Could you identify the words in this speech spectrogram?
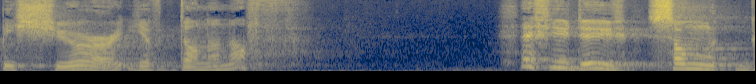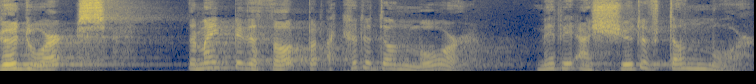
be sure you've done enough. If you do some good works, there might be the thought, but I could have done more. Maybe I should have done more.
